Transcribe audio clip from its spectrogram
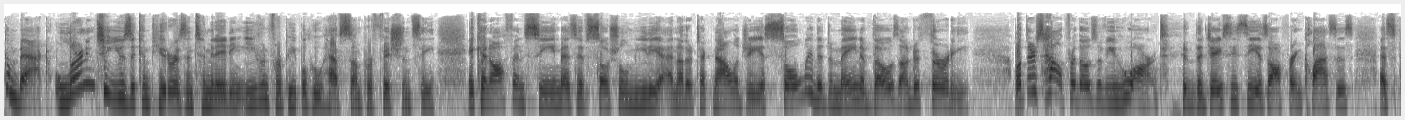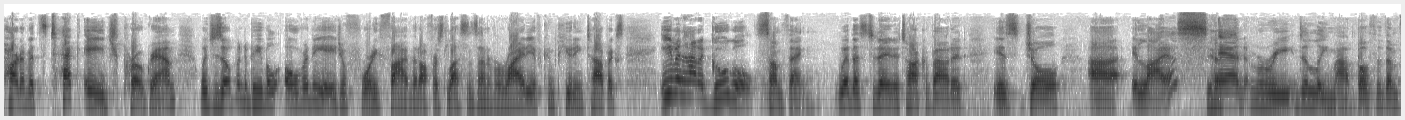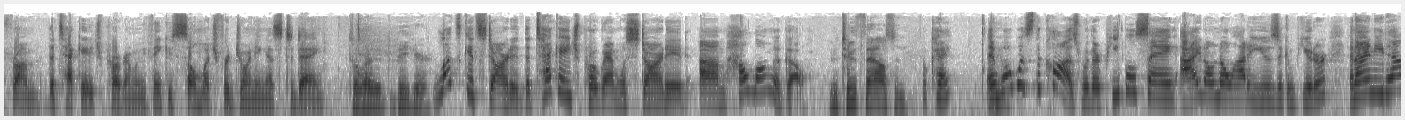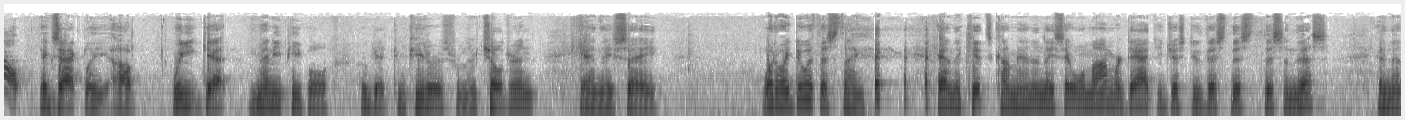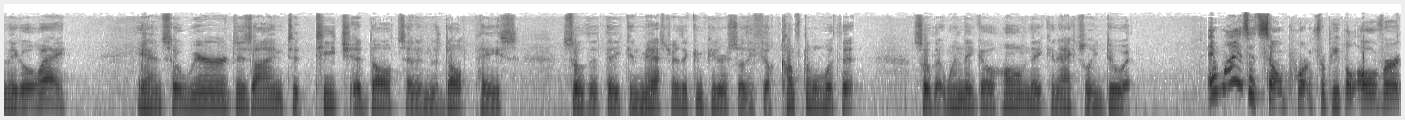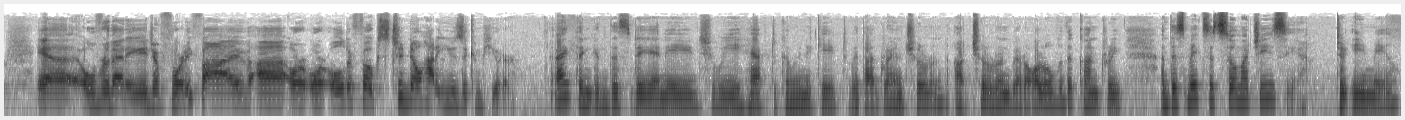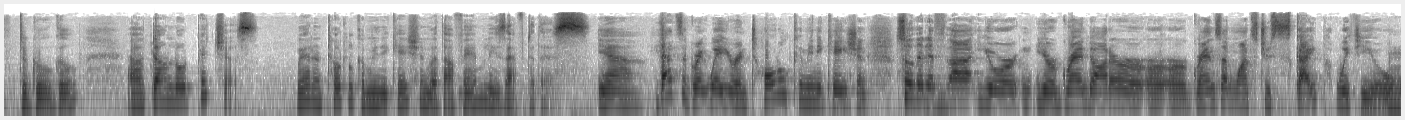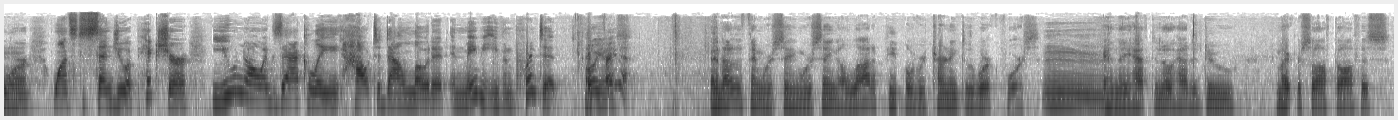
Welcome back. Learning to use a computer is intimidating even for people who have some proficiency. It can often seem as if social media and other technology is solely the domain of those under 30. But there's help for those of you who aren't. The JCC is offering classes as part of its Tech Age program, which is open to people over the age of 45. It offers lessons on a variety of computing topics, even how to Google something. With us today to talk about it is Joel uh, Elias and Marie DiLima, both of them from the Tech Age program. And we thank you so much for joining us today. Delighted to be here. Let's get started. The Tech Age program was started um, how long ago? In 2000, Okay. And what was the cause? Were there people saying, I don't know how to use a computer and I need help? exactly. Uh, we get many people who get computers from their children and they say, what do I do with this thing? and the kids come in and they say, well, mom or dad, you just do this, this, this, and this, and then they go away. And so we're designed to teach adults at an adult pace so that they can master the computer so they feel comfortable with it, so that when they go home they can actually do it. And why is it so important for people over uh, over that age of 45 uh, or, or older folks to know how to use a computer? I think in this day and age, we have to communicate with our grandchildren, our children. We're all over the country, and this makes it so much easier to email, to Google, uh, download pictures. We're in total communication with our families after this. Yeah, that's a great way. You're in total communication, so that if uh, your your granddaughter or, or, or grandson wants to Skype with you or wants to send you a picture, you know exactly how to download it and maybe even print it and Oh, frame yes. it. Another thing we're seeing, we're seeing a lot of people returning to the workforce, and they have to know how to do Microsoft Office,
